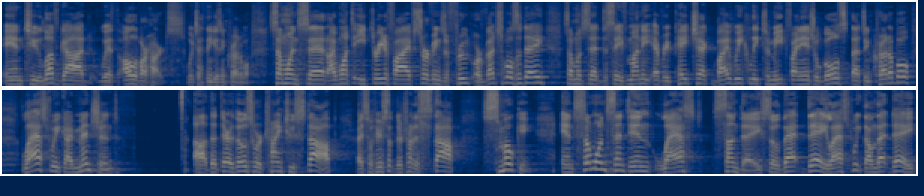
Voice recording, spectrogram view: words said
and to love God with all of our hearts, which I think is incredible. Someone said, I want to eat three to five servings of fruit or vegetables a day. Someone said to save money every paycheck biweekly to meet financial goals. That's incredible. Last week I mentioned uh, that there are those who are trying to stop, right? So here's something they're trying to stop smoking. And someone sent in last Sunday, so that day, last week, on that day,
